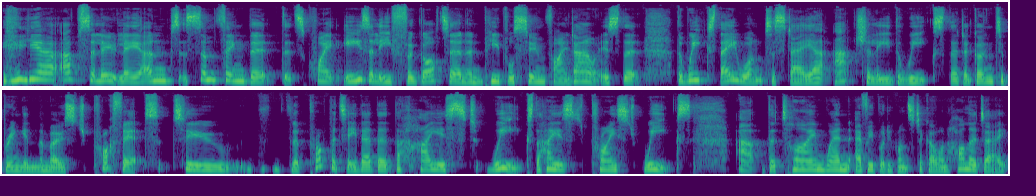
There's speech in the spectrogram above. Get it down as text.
Yeah, absolutely. And something that that's quite easily forgotten and people soon find out is that the weeks they want to stay are actually the weeks that are going to bring in the most profit to the property. They're the, the highest weeks, the highest priced weeks at the time when everybody wants to go on holiday.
